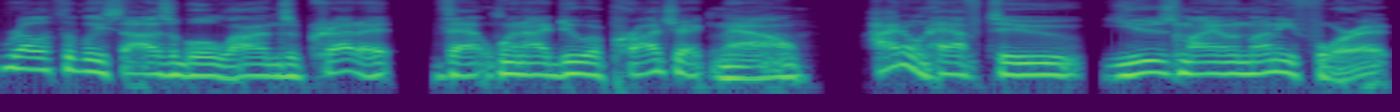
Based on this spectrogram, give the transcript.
relatively sizable lines of credit that when I do a project now, I don't have to use my own money for it.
